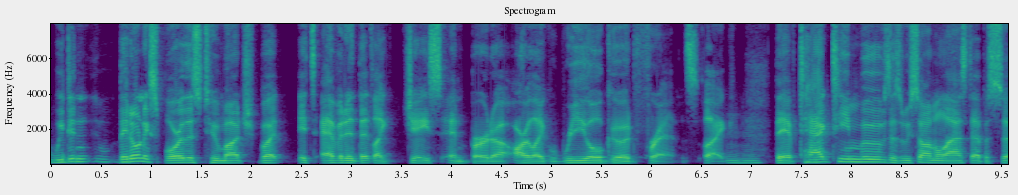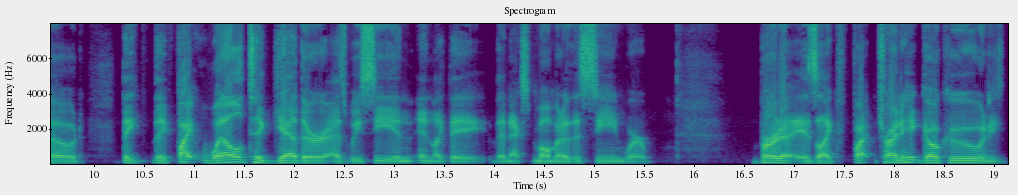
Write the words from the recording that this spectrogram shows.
we didn't they don't explore this too much, but it's evident that like Jeice and Burter are like real good friends. Like mm-hmm. they have tag team moves as we saw in the last episode. They they fight well together as we see in in like the the next moment of this scene where Burter is like trying to hit Goku and he's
